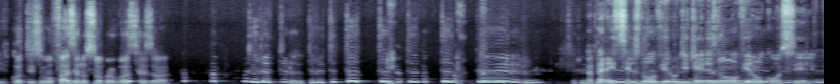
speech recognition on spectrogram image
Enquanto isso, eu vou fazendo o som pra vocês, ó. Mas peraí, se eles não ouviram o DJ, eles não ouviram o conselho.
